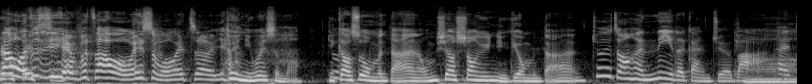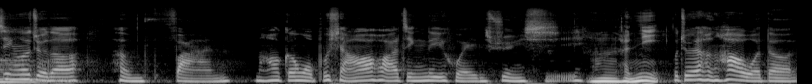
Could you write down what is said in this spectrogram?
但我自己也不知道我为什么会这样。对，你为什么？你告诉我们答案。我们需要双鱼女给我们答案。就一种很腻的感觉吧，啊、太近了觉得很烦，然后跟我不想要花精力回讯息，嗯，很腻。我觉得很耗我的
